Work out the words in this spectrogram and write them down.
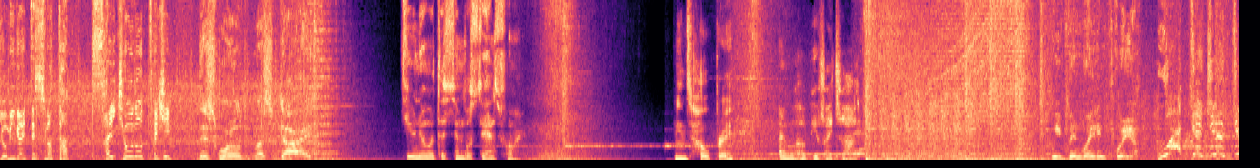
蘇ってしまった最強の敵 This world must die. Do you know what this symbol stands for? It means hope, right? I will help you fight Zod. We've been waiting for you. What did you do?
